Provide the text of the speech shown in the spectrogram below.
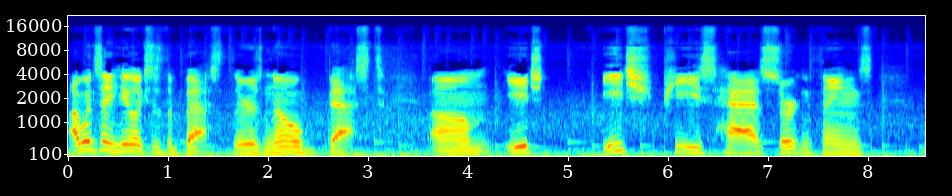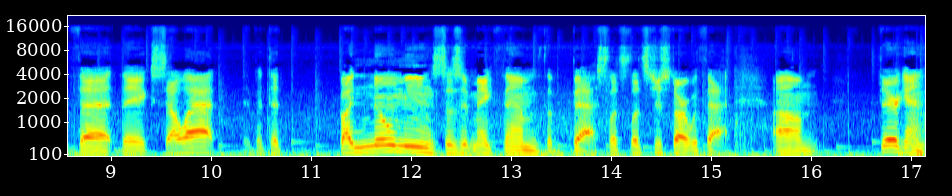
I would say Helix is the best. There is no best. Um, each each piece has certain things that they excel at, but that by no means does it make them the best. Let's let's just start with that. Um, there again,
